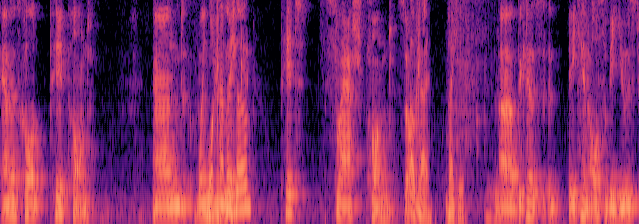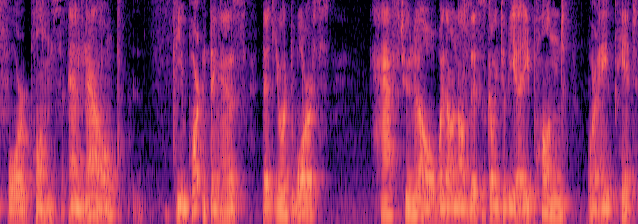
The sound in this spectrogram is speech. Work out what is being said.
and it's called pit pond. And when What you kind of zone? pit slash pond zone, Okay, thank you. uh, because they can also be used for ponds. And now, the important thing is that your dwarfs have to know whether or not this is going to be a pond or a pit.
